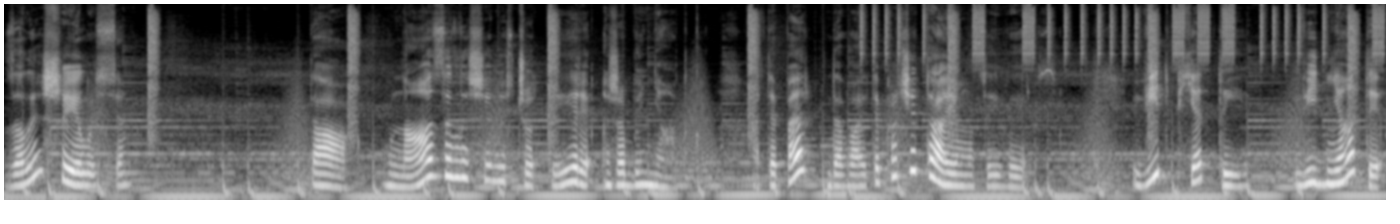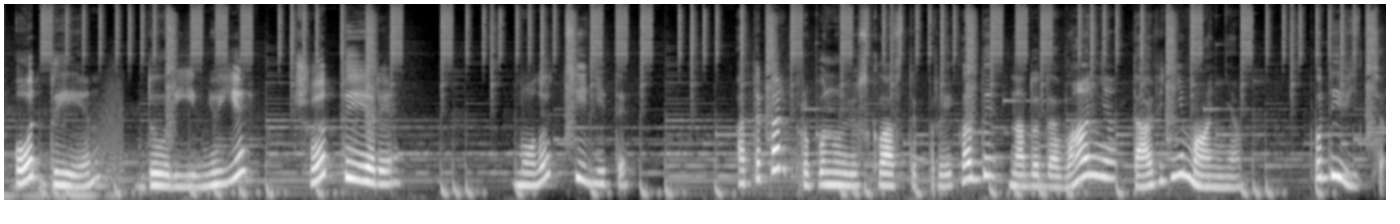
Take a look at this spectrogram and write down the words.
залишилося? Так, у нас залишилось 4 жабенятка. А тепер давайте прочитаємо цей вираз. Від 5 відняти 1 дорівнює 4. Молодці діти. А тепер пропоную скласти приклади на додавання та віднімання. Подивіться,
